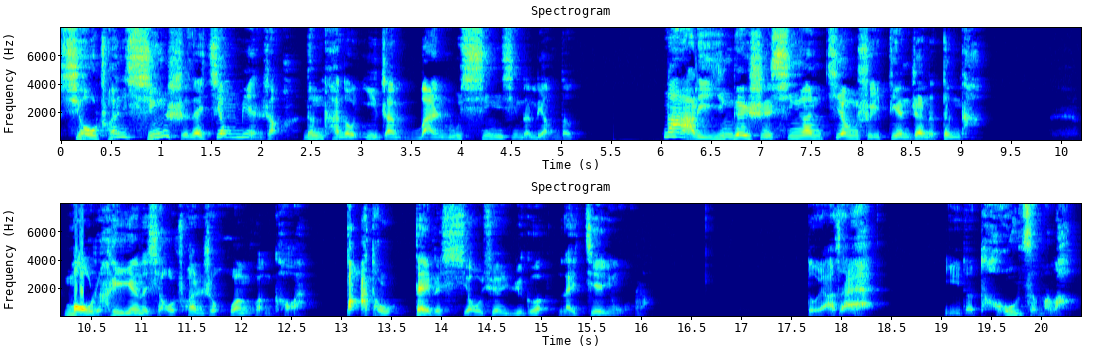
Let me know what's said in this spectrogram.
小船行驶在江面上，能看到一盏宛如星星的亮灯，那里应该是新安江水电站的灯塔。冒着黑烟的小船是缓缓靠岸，把头带着小轩、鱼哥来接应我们了。豆芽仔，你的头怎么了？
